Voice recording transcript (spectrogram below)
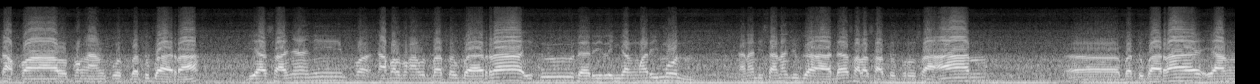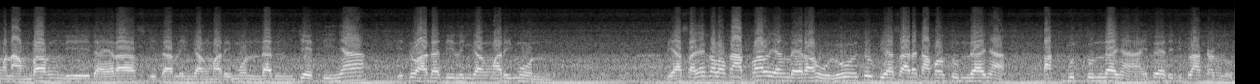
kapal pengangkut batu bara. Biasanya ini kapal pengangkut batu bara itu dari Linggang Marimun. Karena di sana juga ada salah satu perusahaan e, batu bara yang menambang di daerah sekitar Linggang Marimun dan jetinya itu ada di Linggang Marimun. Biasanya kalau kapal yang daerah hulu itu biasa ada kapal tundanya takbut tundanya. Nah, itu ada di belakang tuh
